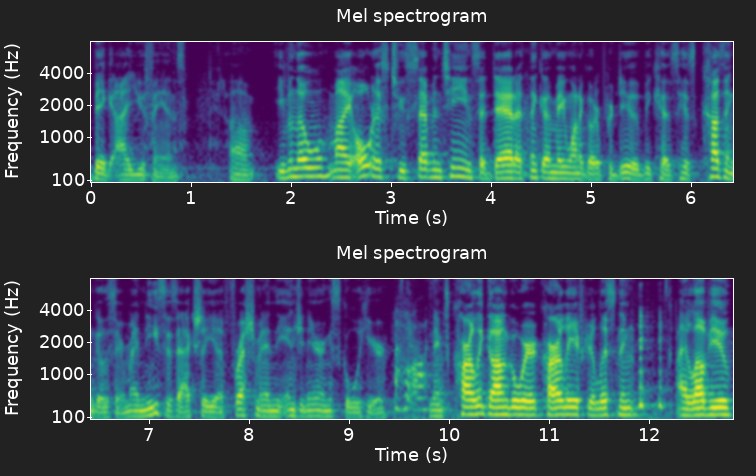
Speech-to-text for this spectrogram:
big IU fans. Um, even though my oldest, who's 17, said, Dad, I think I may want to go to Purdue because his cousin goes there. My niece is actually a freshman in the engineering school here. Oh, awesome. Her name's Carly Gongaware. Carly, if you're listening, I love you.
